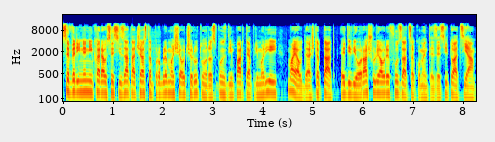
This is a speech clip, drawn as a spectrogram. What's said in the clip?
Severinenii care au sesizat această problemă și au cerut un răspuns din partea primăriei mai au de așteptat. Edilii orașului au refuzat să comenteze situația.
